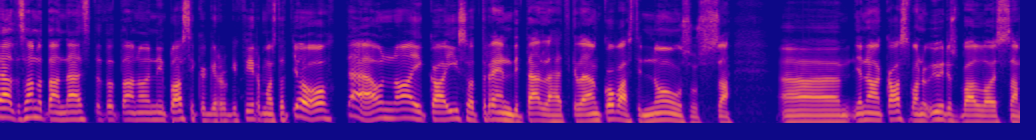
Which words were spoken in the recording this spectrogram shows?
täältä sanotaan näistä tota, noin niin plastikkakirurgifirmoista, että joo, tämä on aika iso trendi tällä hetkellä ja on kovasti nousussa. Öö, ja nämä on kasvanut Yhdysvalloissa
